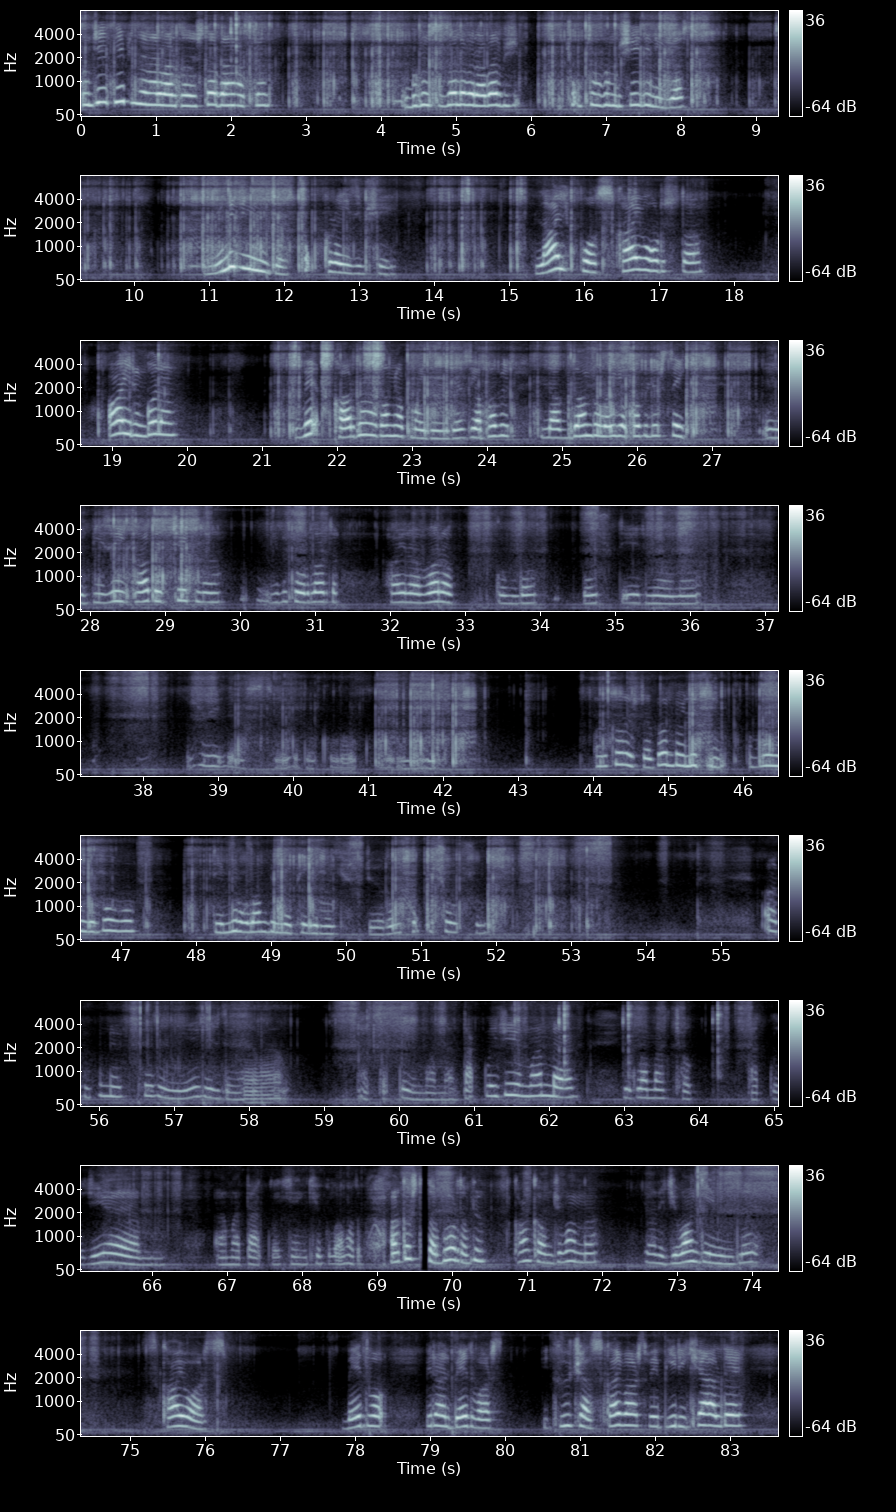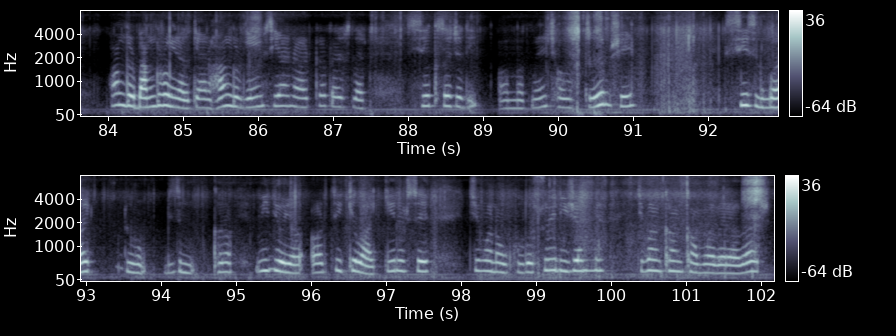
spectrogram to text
Öncelikle hepinize merhaba arkadaşlar. Ben Aslan. Bugün sizlerle beraber bir çok çılgın bir şey deneyeceğiz. Ne mi deneyeceğiz? Çok crazy bir şey. Life Post Skywars'ta Iron Golem ve kardan adam yapmayı deneyeceğiz. Yapabil lagdan dolayı yapabilirsek e, bize itaat edecek mi gibi sorular da hala var aklımda. Boş değil yani. Arkadaşlar ben böyle böyle bu, bu demir olan bir map'e girmek istiyorum. Çok iş olsun. Abi bu nefese niye girdim ya? Ay, taklıyım lan ben. Taklacıyım lan ben. Yok lan ben çok taklacıyım. Ama takla kinki bulamadım. Arkadaşlar bu arada bugün kankam Civan'la yani Civan Gaming'le Skywars Bed Wa- bir el Bed Wars 2-3 el Skywars ve 1-2 elde Hunger Banger oynadık yani Hunger Games yani arkadaşlar size kısaca di- anlatmaya çalıştığım şey sizin like durum bizim kanal videoya artı 2 like gelirse Civan okulda söyleyeceğim ve Civan kankamla beraber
